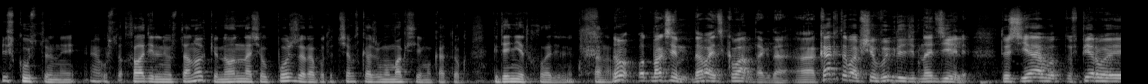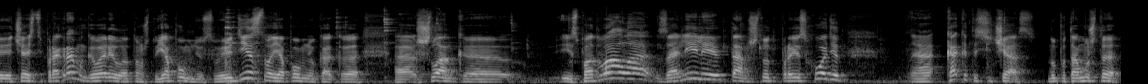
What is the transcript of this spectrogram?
искусственной э, холодильной установки, но он начал позже работать, чем, скажем, у Максима каток, где нет холодильных установок. Ну, вот, Максим, давайте к вам тогда. А Как это вообще выглядит на деле? То есть я вот в первой части программы говорил о том, что я помню свое детство, я помню, как э, э, шланг из подвала залили, там что-то происходит. А Как это сейчас? Ну, потому что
